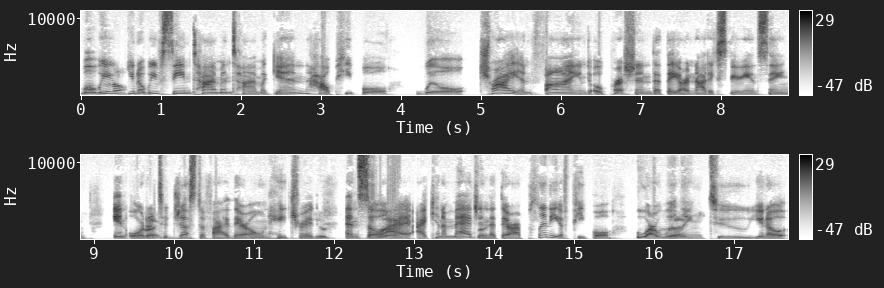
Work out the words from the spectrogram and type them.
Well, we, You know? you know, we've seen time and time again how people will try and find oppression that they are not experiencing in order Right. to justify their own hatred. Yes. And so Right. I, I can imagine Right. that there are plenty of people who are willing to, you know,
